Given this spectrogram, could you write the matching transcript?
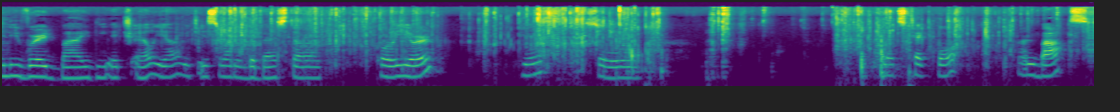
delivered by DHL yeah which is one of the best uh, courier. Yes so let's check po unbox.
